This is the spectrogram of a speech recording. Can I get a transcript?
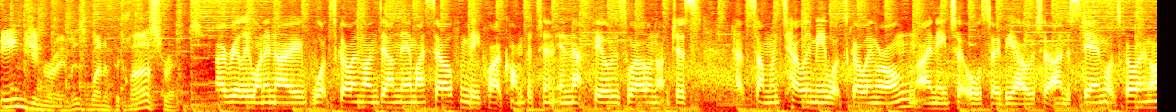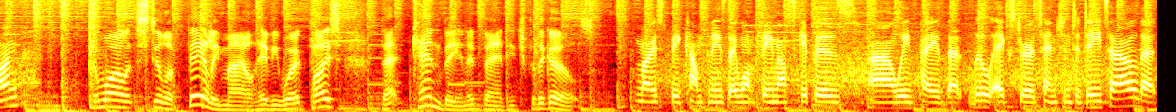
engine room as one of the classrooms. I really want to know what's going on down there myself and be quite competent in that field as well, not just have someone telling me what's going wrong. I need to also be able to understand what's going on. And while it's still a fairly male-heavy workplace, that can be an advantage for the girls. Most big companies, they want female skippers. Uh, we pay that little extra attention to detail that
